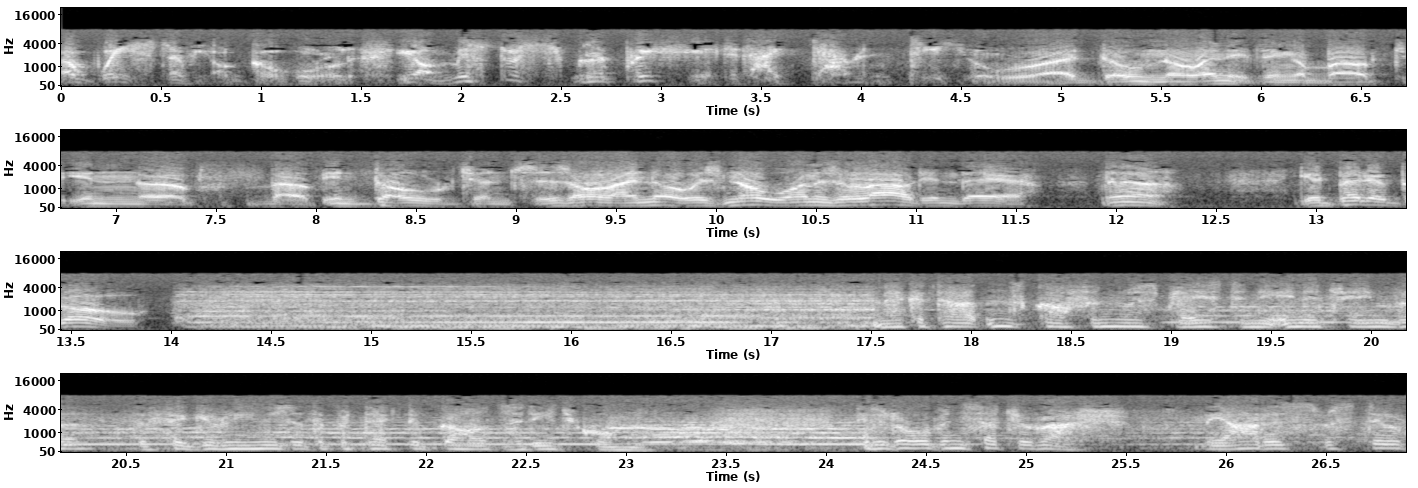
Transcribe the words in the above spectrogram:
A waste of your gold. Your mistress will appreciate it, I guarantee you. Oh, I don't know anything about in uh, about indulgences. All I know is no one is allowed in there. Now, you'd better go. Meketaten's coffin was placed in the inner chamber, the figurines of the protective gods at each corner. It had all been such a rush. The artist was still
